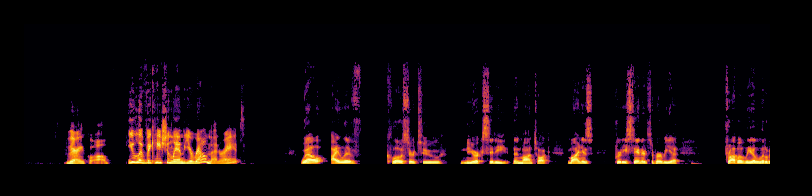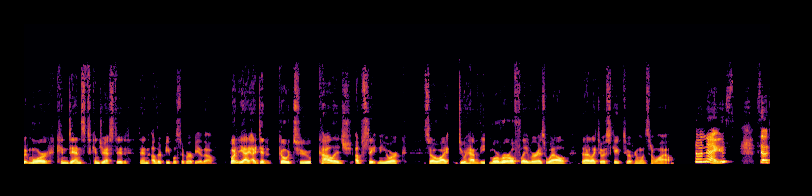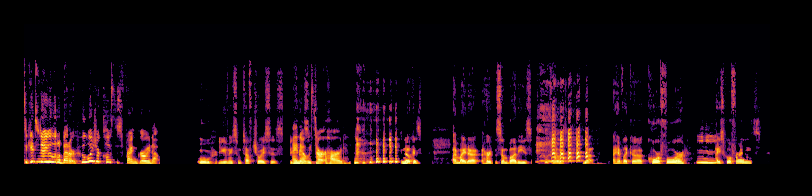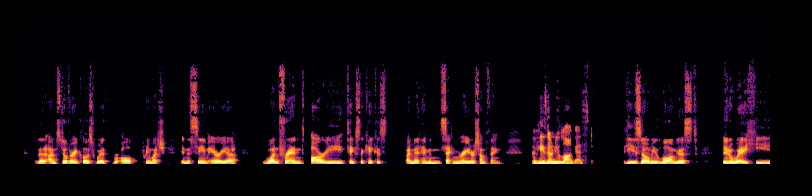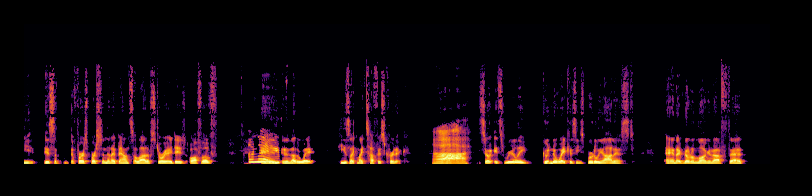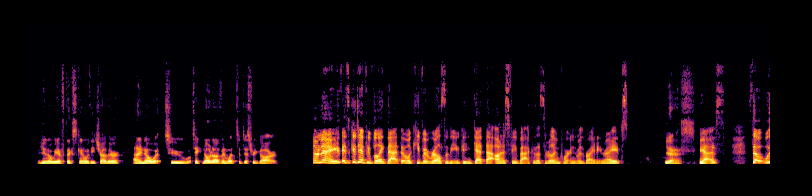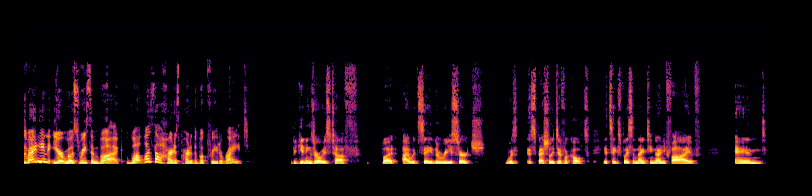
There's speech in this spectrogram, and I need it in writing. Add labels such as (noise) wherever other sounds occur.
Very cool. You live vacation land year round, then, right? Well, I live closer to New York City than Montauk. Mine is pretty standard suburbia probably a little bit more condensed, congested than other people's suburbia, though. But yeah, I, I did go to college upstate New York. So I do have the more rural flavor as well that I like to escape to every once in a while. Oh, nice. So to get to know you a little better, who was your closest friend growing up? Ooh, you give me some tough choices. I know we start hard. (laughs) no, because I might uh, hurt some buddies' (laughs) no, I have like a core 4 mm-hmm. high school friends that I'm still very close with. We're all pretty much in the same area. One friend, Ari, takes the cake because I met him in second grade or something. So he's known you longest. He's known me longest. In a way, he is the first person that I bounce a lot of story ideas off of. Oh, nice. And in another way, he's like my toughest critic. Ah. So it's really good in a way because he's brutally honest, and I've known him long enough that you know we have thick skin with each other, and I know what to take note of and what to disregard. Oh, nice. It's good to have people like that that will keep it real so that you can get that honest feedback because that's really important with writing, right? Yes. Yes. So, with writing your most recent book, what was the hardest part of the book for you to write? Beginnings are always tough, but I would say the research was especially difficult. It takes place in 1995, and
